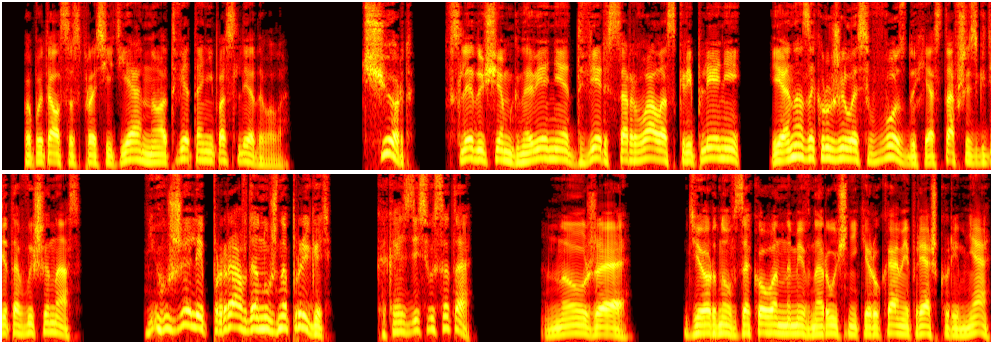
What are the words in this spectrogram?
— попытался спросить я, но ответа не последовало. «Черт!» В следующее мгновение дверь сорвала с креплений, и она закружилась в воздухе, оставшись где-то выше нас. «Неужели правда нужно прыгать? Какая здесь высота?» «Ну же!» Дернув закованными в наручники руками пряжку ремня,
